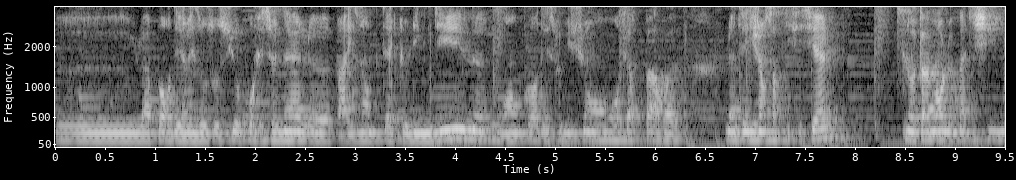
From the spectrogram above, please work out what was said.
euh, l'apport des réseaux sociaux professionnels, euh, par exemple tels que LinkedIn, ou encore des solutions offertes par euh, l'intelligence artificielle, notamment le matching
